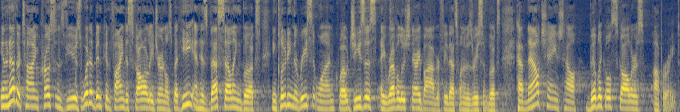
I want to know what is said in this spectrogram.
In another time, Crossan's views would have been confined to scholarly journals, but he and his best selling books, including the recent one, quote, Jesus, a Revolutionary Biography, that's one of his recent books, have now changed how biblical scholars operate.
